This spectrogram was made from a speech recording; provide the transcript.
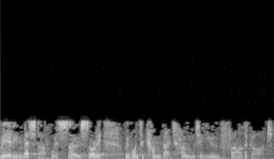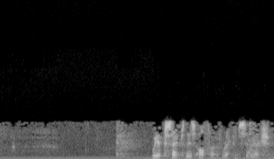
really messed up. We're so sorry. We want to come back home to you, Father God. We accept this offer of reconciliation.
